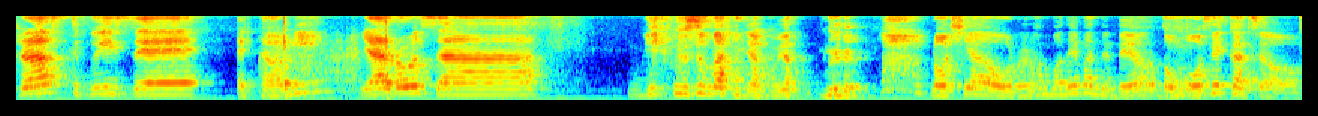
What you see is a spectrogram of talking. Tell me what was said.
Trust V의 애터미 야로사. 이게 무슨 말이냐고요? 네. 러시아어를 한번 해봤는데요. 너무 음. 어색하죠?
